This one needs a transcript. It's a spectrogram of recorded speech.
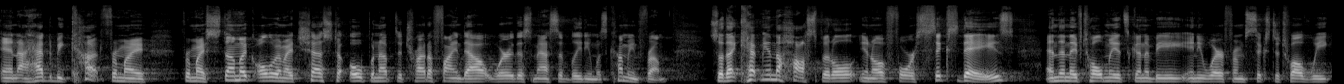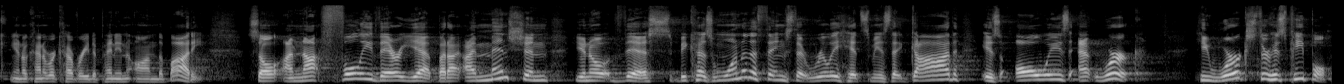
and I had to be cut from my, from my stomach all the way to my chest to open up to try to find out where this massive bleeding was coming from. So that kept me in the hospital, you know, for six days. And then they've told me it's going to be anywhere from six to 12 week, you know, kind of recovery depending on the body. So I'm not fully there yet, but I, I mention, you know, this because one of the things that really hits me is that God is always at work. He works through his people.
